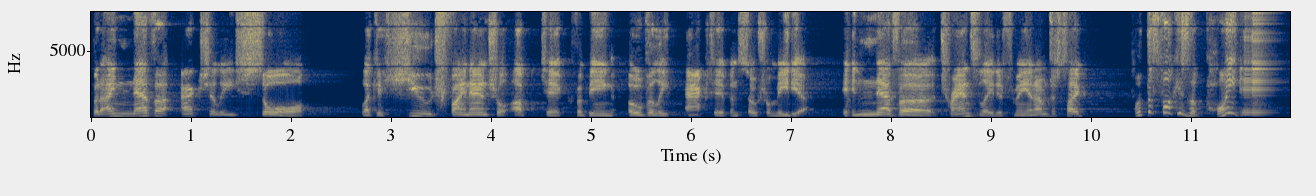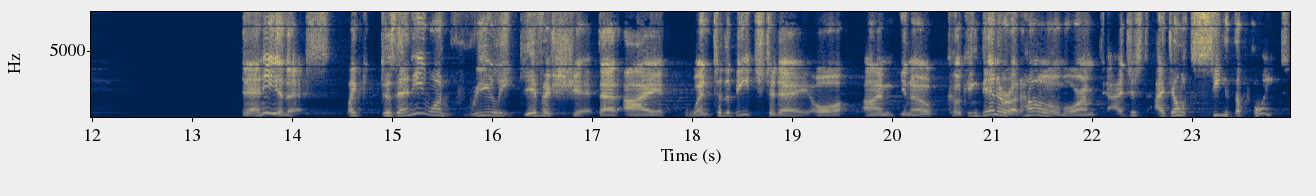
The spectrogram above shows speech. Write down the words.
but I never actually saw like a huge financial uptick for being overly active in social media. It never translated for me, and I'm just like, what the fuck is the point in, any of this? Like, does anyone really give a shit that I went to the beach today, or I'm, you know, cooking dinner at home, or I'm, I just, I don't see the point.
